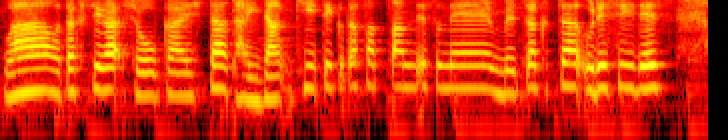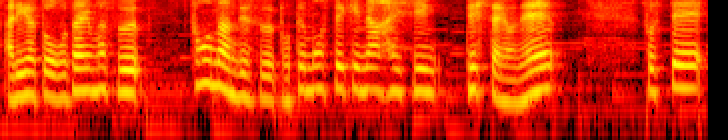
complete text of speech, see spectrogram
わあ、私が紹介した対談聞いてくださったんですね。めちゃくちゃ嬉しいです。ありがとうございます。そうなんです。とても素敵な配信でしたよね。そして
